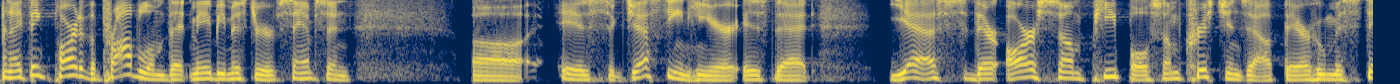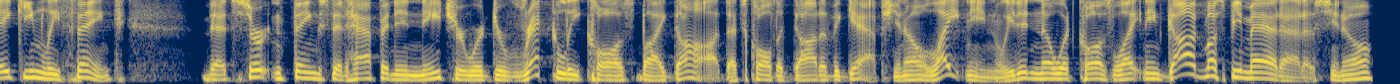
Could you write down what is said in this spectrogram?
And I think part of the problem that maybe Mr. Sampson uh, is suggesting here is that, yes, there are some people, some Christians out there who mistakenly think that certain things that happen in nature were directly caused by God. That's called a God of the gaps. You know, lightning. We didn't know what caused lightning. God must be mad at us, you know?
